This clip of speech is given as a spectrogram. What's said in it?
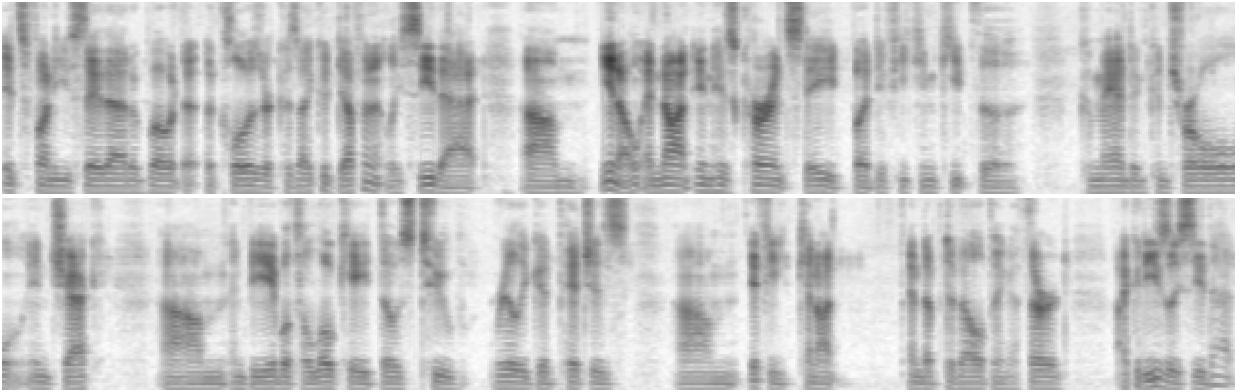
it's funny you say that about a, closer because I could definitely see that, um, you know, and not in his current state, but if he can keep the command and control in check um, and be able to locate those two really good pitches, um, if he cannot end up developing a third, I could easily see that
